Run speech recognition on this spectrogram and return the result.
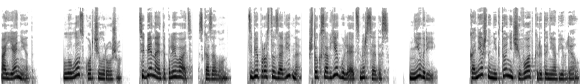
а я нет». Луло скорчил рожу. «Тебе на это плевать», — сказал он. «Тебе просто завидно, что Ксавье гуляет с Мерседес». «Не ври», Конечно, никто ничего открыто не объявлял.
